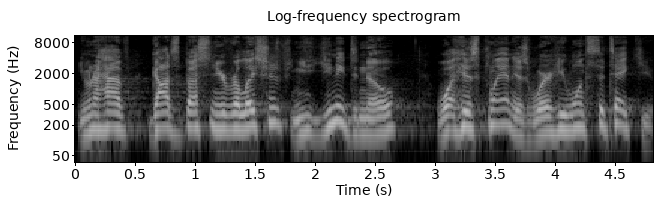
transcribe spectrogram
You want to have God's best in your relationships? You, need to know what His plan is, where He wants to take you.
